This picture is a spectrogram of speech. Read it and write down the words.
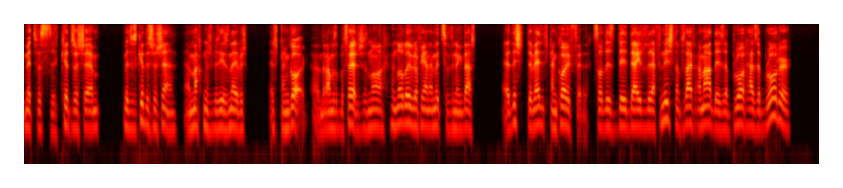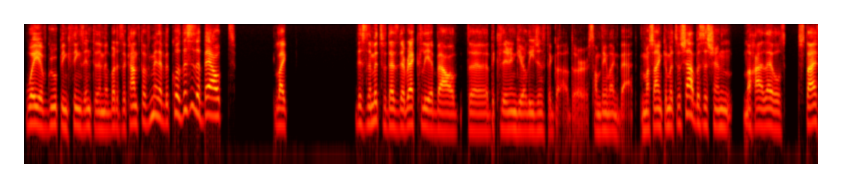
mitzvahs kiddush Hashem mitzvahs kiddush Hashem and mach nicht nevish it's kein God the Rambam's befehl is no no over of yana mitzvah in das uh, this the Welt can kaufer. So this the, the definition of Sefer Hamad is a broad has a broader way of grouping things into them, but it's a concept of minute because this is about like this is a mitzvah that's directly about uh, declaring your allegiance to God or something like that. Mashanka mitzvah Shabbos is schon noch high levels steif.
